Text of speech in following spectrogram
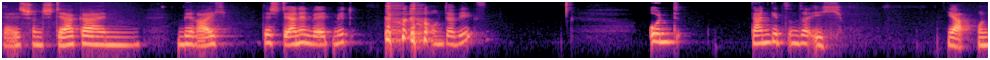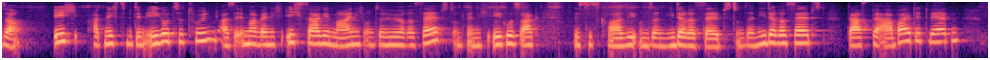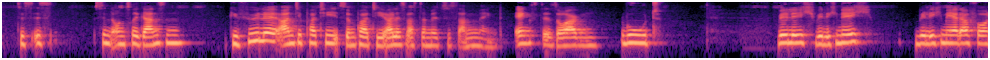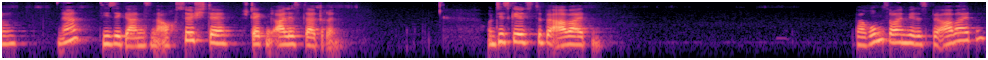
der ist schon stärker im, im Bereich der Sternenwelt mit unterwegs. Und dann gibt es unser Ich. Ja, unser Ich hat nichts mit dem Ego zu tun. Also immer wenn ich Ich sage, meine ich unser höheres Selbst. Und wenn ich Ego sage, ist es quasi unser niederes Selbst. Unser niederes Selbst darf bearbeitet werden. Das ist, sind unsere ganzen Gefühle, Antipathie, Sympathie, alles, was damit zusammenhängt. Ängste, Sorgen, Wut, Will ich, will ich nicht? Will ich mehr davon? Ja, diese ganzen auch Süchte stecken alles da drin. Und dies gilt es zu bearbeiten. Warum sollen wir das bearbeiten?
